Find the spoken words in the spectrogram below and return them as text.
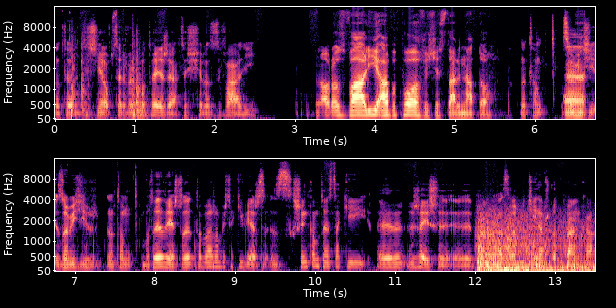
No teoretycznie obserwer po to jest, że jak coś się rozwali, No rozwali albo położy się stary na to. No to E. zrobić, zrobić no to, bo to jest, wiesz, to, to może być taki, wiesz, z skrzynką to jest taki y, lżejszy y, prank, a zrobić jej na przykład pranka,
